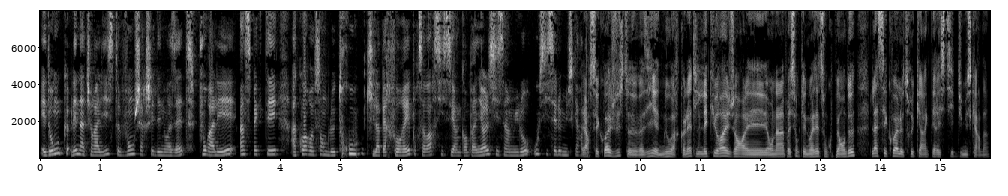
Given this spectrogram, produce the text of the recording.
et donc les naturalistes vont chercher des noisettes pour aller inspecter à quoi ressemble le trou qu'il a perforé, pour savoir si c'est un campagnol, si c'est un mulot ou si c'est le muscardin. Alors c'est quoi juste, euh, vas-y, aide-nous à reconnaître l'écureuil, genre on a l'impression que les noisettes sont coupées en deux. Là c'est quoi le truc caractéristique du muscardin?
